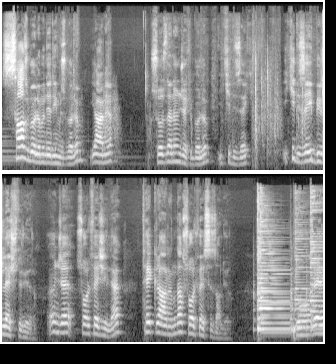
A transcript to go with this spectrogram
saz bölümü dediğimiz bölüm yani sözden önceki bölüm iki dizek. İki dizeyi birleştiriyorum. Önce solfej ile tekrarında solfejsiz alıyorum. Do re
